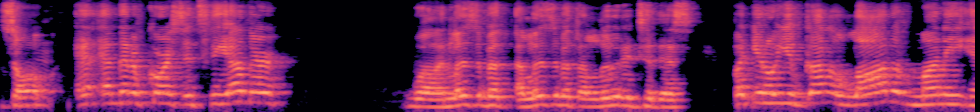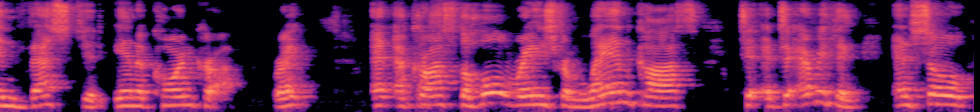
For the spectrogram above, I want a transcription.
so, mm-hmm. and, and then of course it's the other. Well, Elizabeth Elizabeth alluded to this, but you know, you've got a lot of money invested in a corn crop, right? across the whole range from land costs to, to everything. And so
